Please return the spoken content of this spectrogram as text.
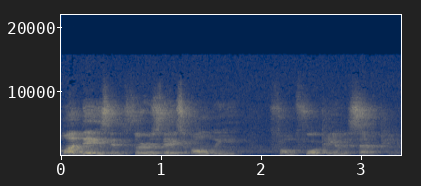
Mondays and Thursdays only from 4 p.m. to 7 p.m.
